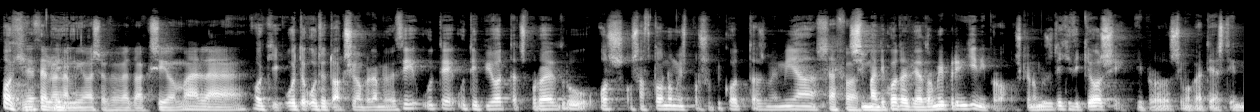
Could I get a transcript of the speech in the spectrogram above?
όχι. Δεν θέλω να μειώσω βέβαια το αξίωμα, αλλά. Όχι, ούτε, ούτε το αξίωμα πρέπει να μειωθεί, ούτε, ούτε η ποιότητα της Προέδρου ως αυτόνομης προσωπικότητας με μια Σαφώς. σημαντικότατη διαδρομή πριν γίνει η πρόοδος. Και νομίζω ότι έχει δικαιώσει η πρόοδος της Δημοκρατίας την,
